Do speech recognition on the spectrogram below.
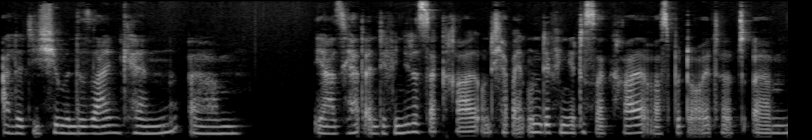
Alle, die Human Design kennen, ähm, ja, sie hat ein definiertes Sakral und ich habe ein undefiniertes Sakral, was bedeutet, ähm,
